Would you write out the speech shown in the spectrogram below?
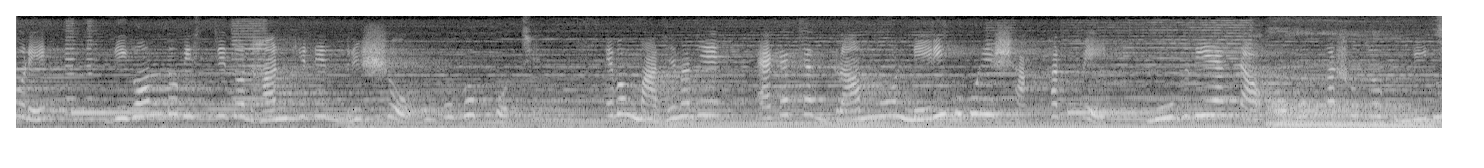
করে দিগন্ত বিস্তৃত ধান ক্ষেতের দৃশ্য উপভোগ করছে। এবং মাঝে মাঝে এক একটা গ্রাম্য নেড়ি কুকুরের সাক্ষাৎ পেয়ে মুখ দিয়ে একটা অবজ্ঞাসূচক মৃদু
